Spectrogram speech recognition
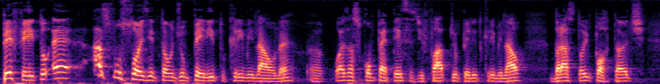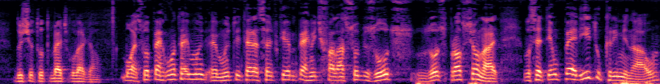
Perfeito. É, as funções, então, de um perito criminal, né? Ah, quais as competências, de fato, de um perito criminal, braço tão importante do Instituto Médico Legal? Bom, a sua pergunta é muito, é muito, interessante porque me permite falar sobre os outros, os outros profissionais. Você tem um perito criminal,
